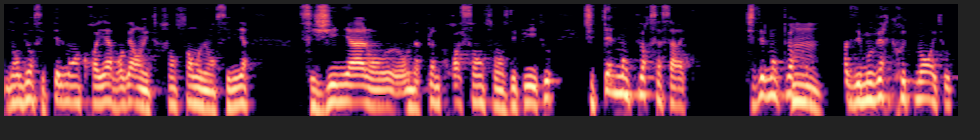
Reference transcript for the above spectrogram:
l'ambiance est tellement incroyable. Regarde, on est tous ensemble, on est en séminaire, c'est génial, on, a plein de croissance, on se déplie et tout. J'ai tellement peur que ça s'arrête. J'ai tellement peur qu'on hmm. fasse des mauvais recrutements et tout.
